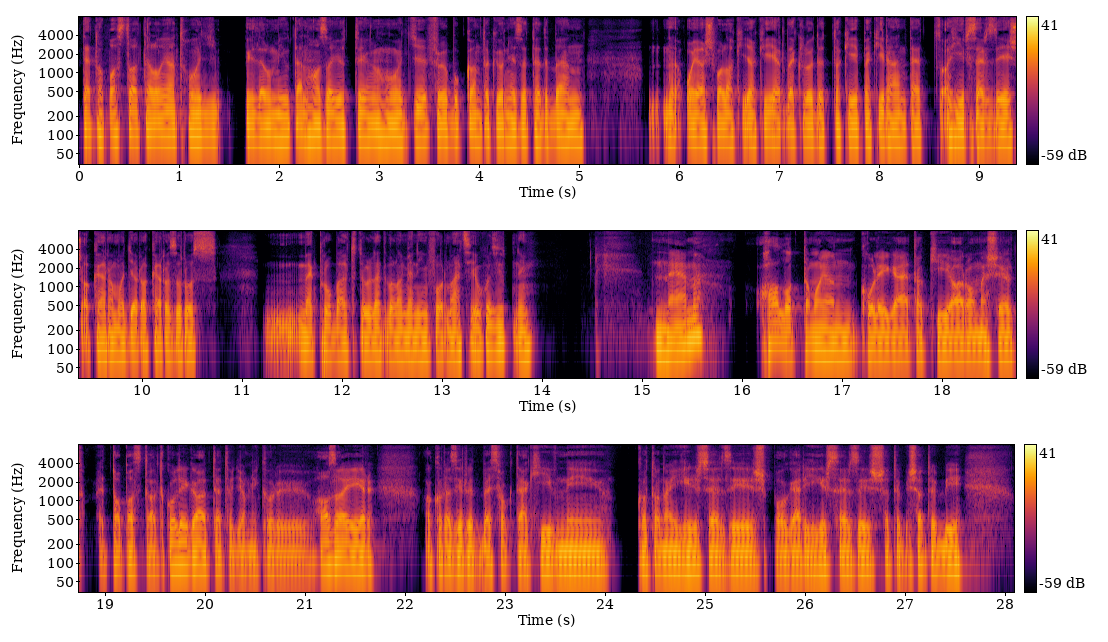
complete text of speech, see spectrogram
Te tapasztaltál olyat, hogy például miután hazajöttél, hogy fölbukkant a környezetedben olyas valaki, aki érdeklődött a képek iránt, tehát a hírszerzés, akár a magyar, akár az orosz, megpróbált tőled valamilyen információhoz jutni? Nem. Hallottam olyan kollégát, aki arról mesélt, egy tapasztalt kolléga, tehát hogy amikor ő hazaér, akkor azért őt beszokták hívni katonai hírszerzés, polgári hírszerzés, stb. stb.,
